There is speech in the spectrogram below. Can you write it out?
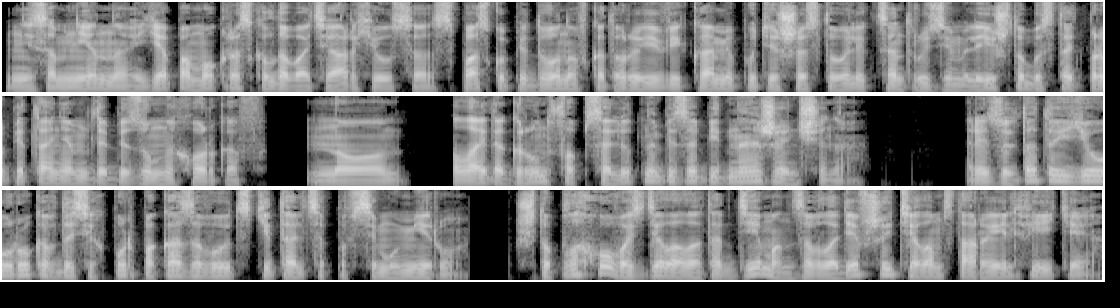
Несомненно, я помог расколдовать Архиуса, спас купидонов, которые веками путешествовали к центру Земли, чтобы стать пропитанием для безумных орков. Но Лайда Грунф абсолютно безобидная женщина. Результаты ее уроков до сих пор показывают скитальца по всему миру. Что плохого сделал этот демон, завладевший телом старой эльфийки?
